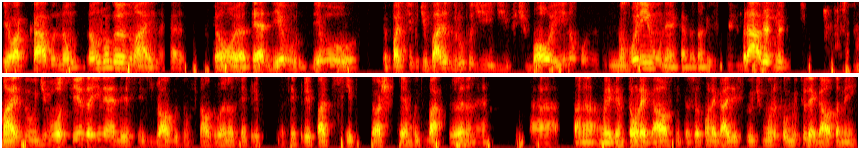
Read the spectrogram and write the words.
eu acabo não, não jogando mais, né, cara? Então, eu até devo, devo eu participo de vários grupos de, de futebol aí, não, não vou em nenhum, né, cara? Meus amigos ficam bravos comigo. Mas do, de vocês aí, né, desses jogos do final do ano, eu sempre, eu sempre participo, eu acho que é muito bacana, né? Tá, tá na, um evento tão legal, assim, pessoas tão legais. Esse último ano foi muito legal também.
